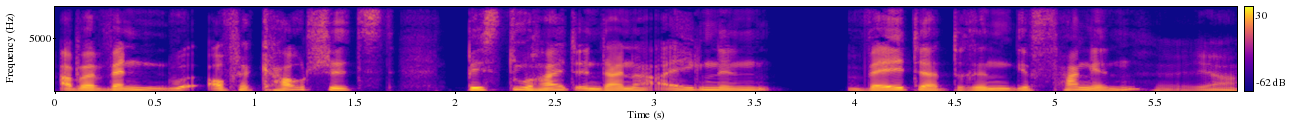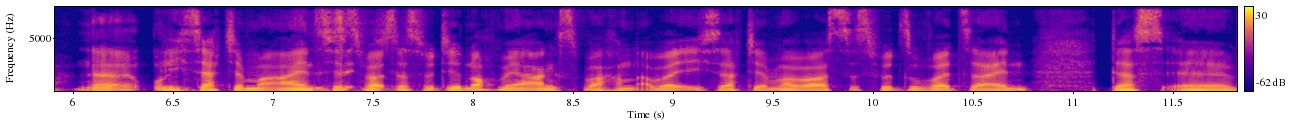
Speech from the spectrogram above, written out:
Aber wenn du auf der Couch sitzt, bist du halt in deiner eigenen Welt da drin gefangen. Ja. Ne? Und ich sag dir mal eins, jetzt, das wird dir noch mehr Angst machen, aber ich sag dir mal was, es wird soweit sein, dass äh,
